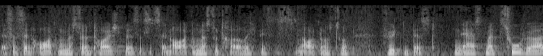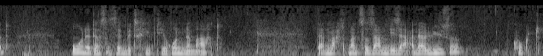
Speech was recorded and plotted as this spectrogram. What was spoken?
es ist in Ordnung, dass du enttäuscht bist, es ist in Ordnung, dass du traurig bist, es ist in Ordnung, dass du wütend bist. Und er erstmal zuhört, ohne dass es im Betrieb die Runde macht. Dann macht man zusammen diese Analyse, guckt,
